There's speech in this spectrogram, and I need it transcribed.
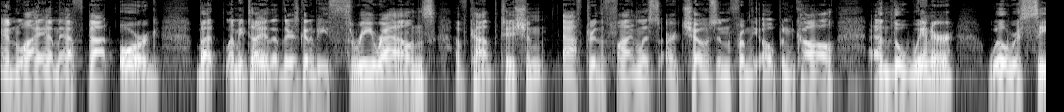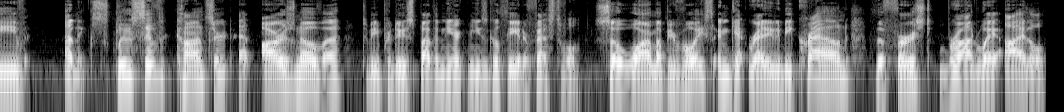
nymf.org, but let me tell you that there's going to be three rounds of competition after the finalists are chosen from the open call, and the winner will receive an exclusive concert at Ars Nova to be produced by the New York Musical Theater Festival. So warm up your voice and get ready to be crowned the first Broadway Idol.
